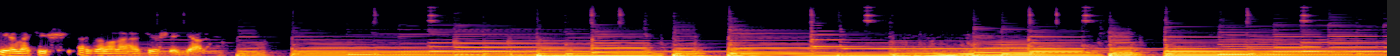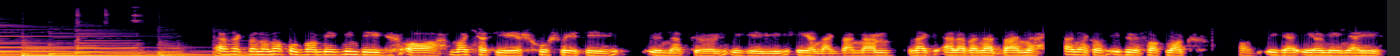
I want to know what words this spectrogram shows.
élnek is ezzel a lehetőséggel. Ezekben a napokban még mindig a nagyheti és húsvéti ünnepkör igéi élnek bennem legelevenebben. Ennek az időszaknak az ige élményei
